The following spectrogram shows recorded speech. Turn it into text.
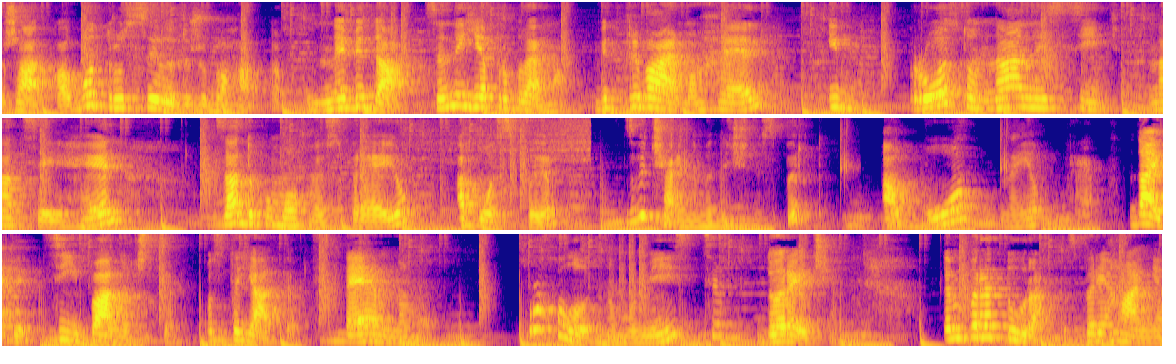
жарко, або трусили дуже багато. Не біда, це не є проблема. Відкриваємо гель і просто нанесіть на цей гель за допомогою спрею або спирт звичайний медичний спирт або Prep. Дайте цій баночці постояти в темному, прохолодному місці. До речі, температура зберігання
